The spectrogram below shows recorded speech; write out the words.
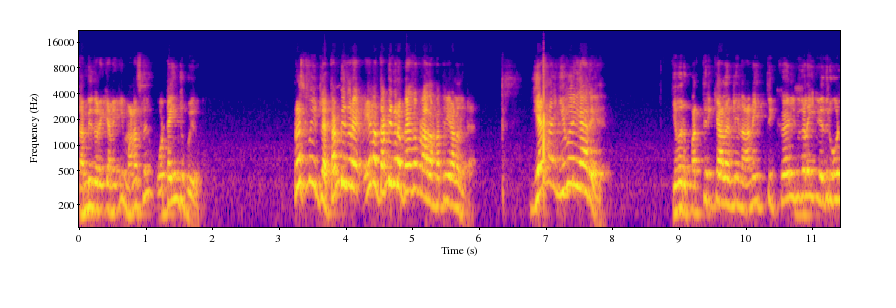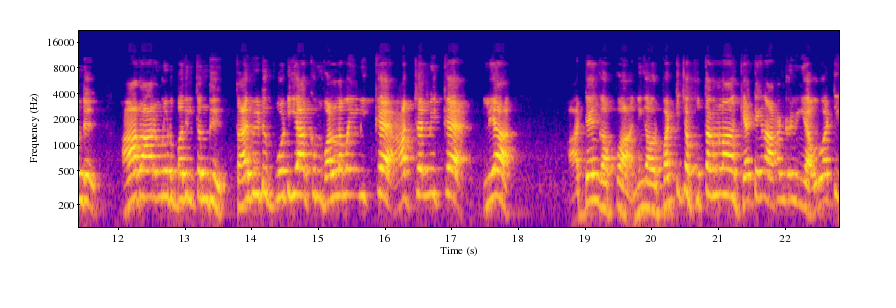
தம்பிதுரைக்கு அன்னைக்கு மனசு ஒட்டைந்து போயிருக்கும். பிரஸ் மீட்ல தம்பிதுரை ஏன்னா தம்பிதுரை பேசக்கூடாத பத்திரிகையாளர்கிட்ட. ஏன்னா இவர் யாரு? இவர் பத்திரிகையாளர்களின் அனைத்து கேள்விகளையும் எதிர்கொண்டு ஆதாரங்களோடு பதில் தந்து தவிடு பொடியாக்கும் வல்லமை மிக்க ஆற்றல் மிக்க இல்லையா? அடேங்கப்பா நீங்க அவர் படிச்ச புத்தகம்லாம் கேட்டீங்கன்னா அரண்டுருவீங்க. ஒரு வாட்டி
